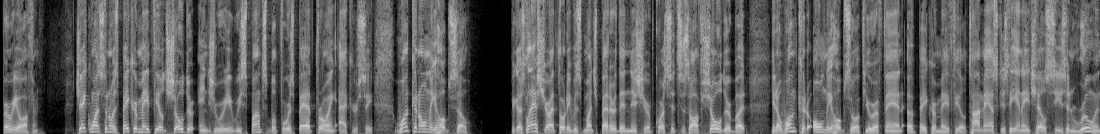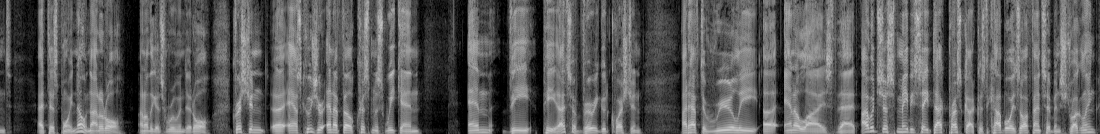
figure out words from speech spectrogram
very often. Jake wants to know is Baker Mayfield's shoulder injury responsible for his bad throwing accuracy? One can only hope so. Because last year I thought he was much better than this year. Of course, it's his off shoulder, but you know one could only hope so if you're a fan of Baker Mayfield. Tom asks, is the NHL season ruined at this point? No, not at all. I don't think it's ruined at all. Christian uh, asks, who's your NFL Christmas weekend MVP? That's a very good question. I'd have to really uh, analyze that. I would just maybe say Dak Prescott because the Cowboys' offense have been struggling,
